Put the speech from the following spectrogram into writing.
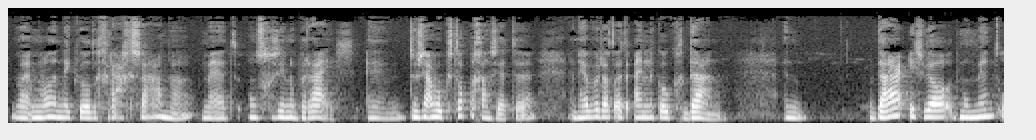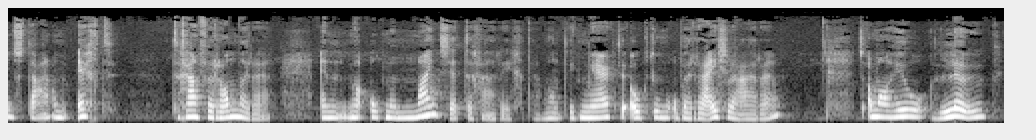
mijn man en ik wilden graag samen met ons gezin op reis. En toen zijn we ook stappen gaan zetten en hebben we dat uiteindelijk ook gedaan. En daar is wel het moment ontstaan om echt te gaan veranderen. En me op mijn mindset te gaan richten. Want ik merkte ook toen we op een reis waren. Het is allemaal heel leuk.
